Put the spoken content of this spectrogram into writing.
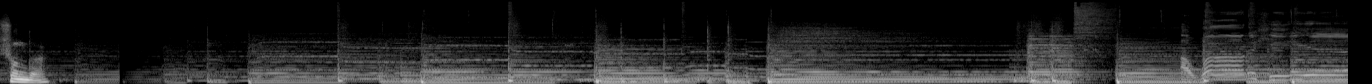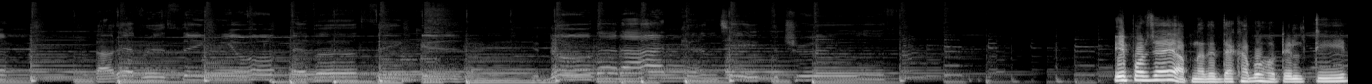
সুন্দর। I wanna hear about everything you're ever thinking. You know that I can take the truth. এ পর্যায়ে আপনাদের দেখাবো হোটেলটির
